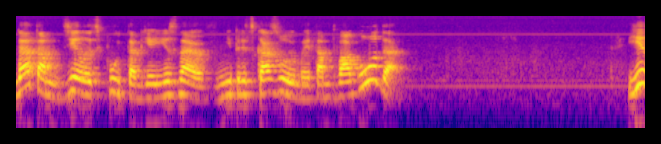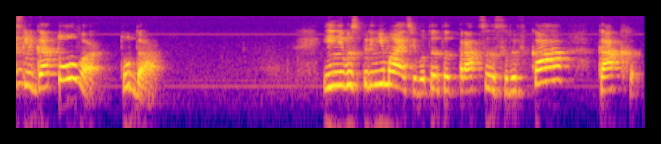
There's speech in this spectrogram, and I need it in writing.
да, там делать путь, там, я не знаю, в непредсказуемые там два года, если готова, то да. И не воспринимайте вот этот процесс рывка как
